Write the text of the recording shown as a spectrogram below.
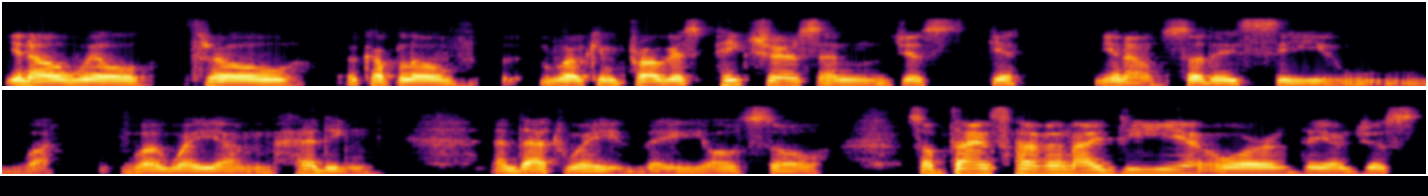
you know, will throw a couple of work in progress pictures and just get, you know, so they see what what way I'm heading, and that way they also sometimes have an idea or they are just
